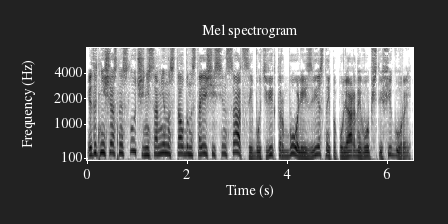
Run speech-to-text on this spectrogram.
Этот несчастный случай, несомненно, стал бы настоящей сенсацией, будь Виктор более известной и популярной в обществе фигурой,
